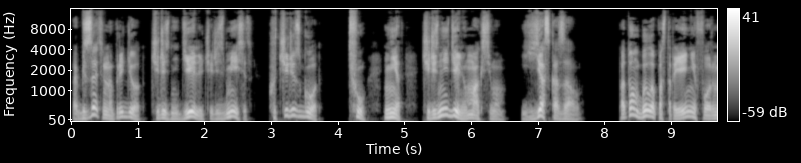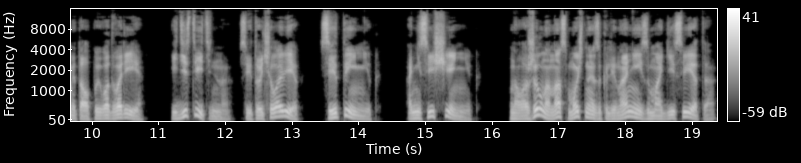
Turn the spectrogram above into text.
обязательно придет. Через неделю, через месяц, хоть через год. Тьфу, нет, через неделю максимум. Я сказал. Потом было построение в форме толпы во дворе. И действительно, святой человек, святынник, а не священник. Наложил на нас мощное заклинание из магии света.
